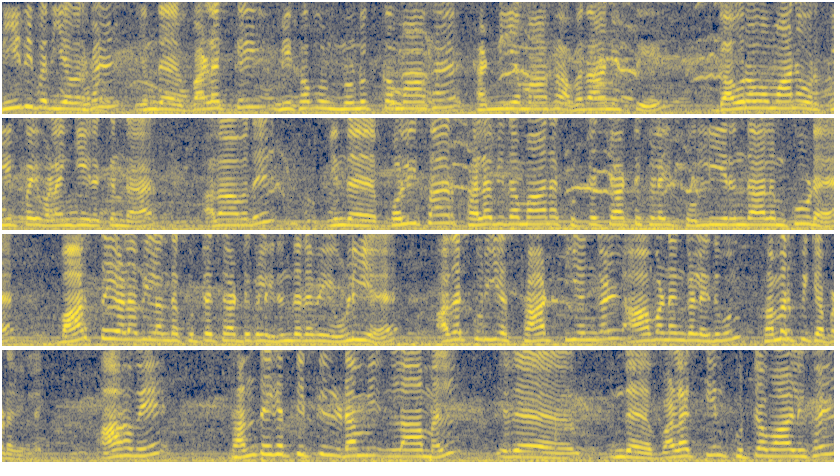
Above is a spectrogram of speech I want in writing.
நீதிபதி அவர்கள் இந்த வழக்கை மிகவும் நுணுக்கமாக கண்ணியமாக அவதானித்து கௌரவமான ஒரு தீர்ப்பை வழங்கி இருக்கின்றார் அதாவது இந்த போலீசார் பலவிதமான குற்றச்சாட்டுகளை சொல்லி இருந்தாலும் கூட வார்த்தை அளவில் அந்த குற்றச்சாட்டுகள் இருந்தனவே ஒழிய அதற்குரிய சாட்சியங்கள் ஆவணங்கள் எதுவும் சமர்ப்பிக்கப்படவில்லை. ஆகவே சந்தேகத்திற்கு இடம் இல்லாமல் இது இந்த வழக்கின் குற்றவாளிகள்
